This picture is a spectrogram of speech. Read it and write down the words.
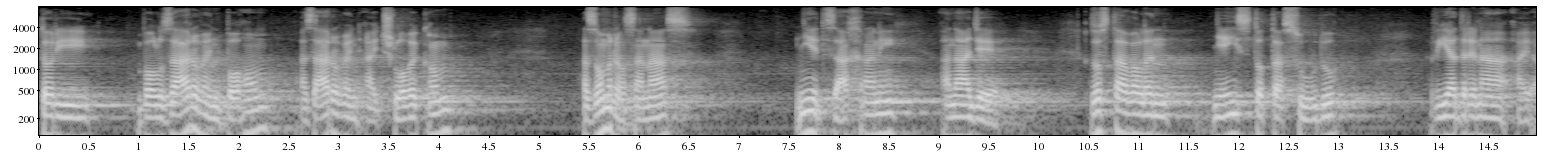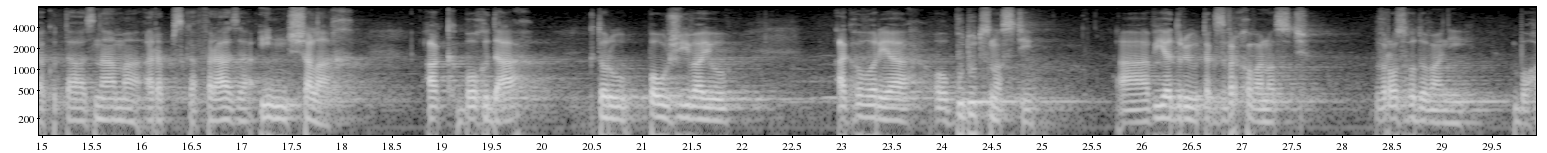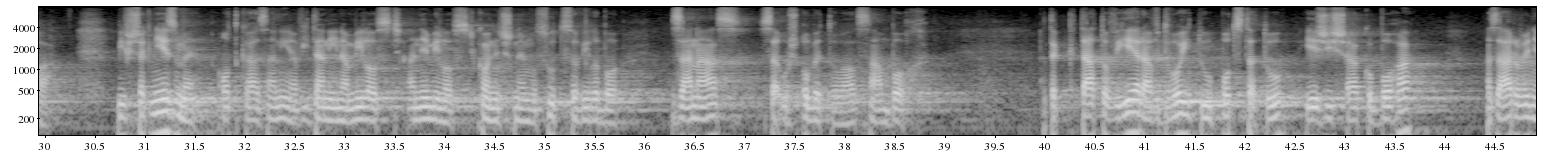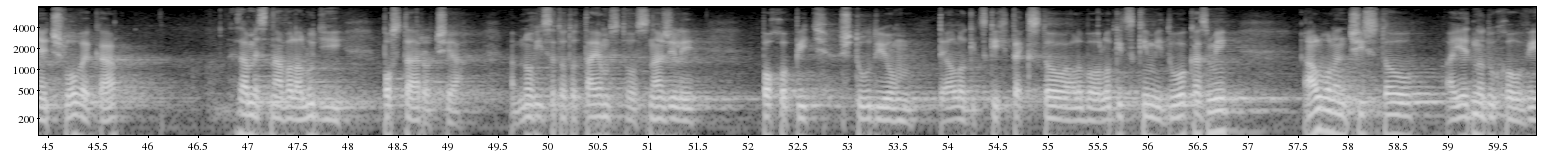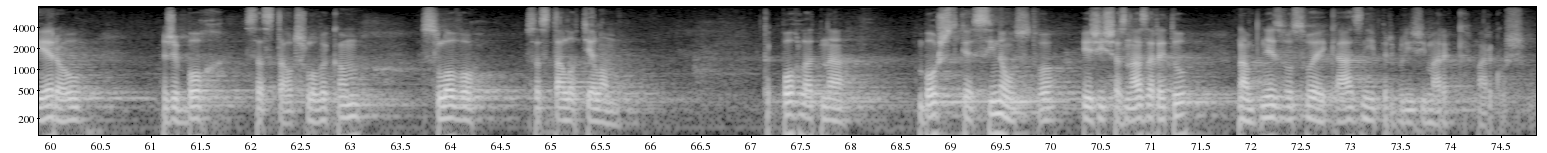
ktorý bol zároveň Bohom a zároveň aj človekom a zomrel za nás, nie záchrany a nádeje. Zostáva len neistota súdu, vyjadrená aj ako tá známa arabská fráza inšalách, ak Boh dá, ktorú používajú, ak hovoria o budúcnosti a vyjadrujú tak zvrchovanosť v rozhodovaní Boha. My však nie sme odkázaní a vydaní na milosť a nemilosť konečnému sudcovi, lebo za nás sa už obetoval sám Boh. A tak táto viera v dvojitú podstatu Ježiša ako Boha a zároveň aj človeka zamestnávala ľudí postáročia. A mnohí sa toto tajomstvo snažili pochopiť štúdium teologických textov alebo logickými dôkazmi, alebo len čistou a jednoduchou vierou, že Boh sa stal človekom, slovo sa stalo telom. Tak pohľad na božské synovstvo Ježíša z Nazaretu nám dnes vo svojej kázni priblíži Marek Markuš.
